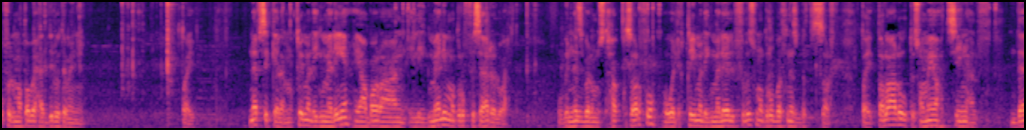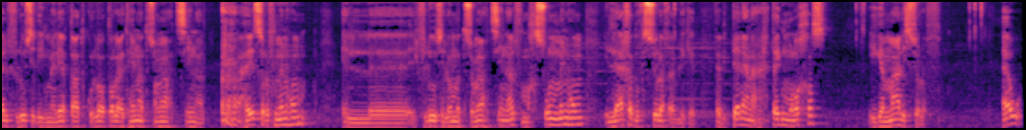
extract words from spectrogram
وفي المطابع هديله 80 طيب نفس الكلام القيمة الإجمالية هي عبارة عن الإجمالي مضروب في سعر الوحده وبالنسبة لمستحق صرفه هو القيمة الإجمالية للفلوس مضروبة في نسبة الصرف. طيب طلع له 991000 ده الفلوس الإجمالية بتاعته كلها طلعت هنا 991000 هيصرف منهم الفلوس اللي هم 991000 مخصوم منهم اللي أخدوا في السلف قبل كده. فبالتالي أنا هحتاج ملخص يجمع لي السلف. أو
